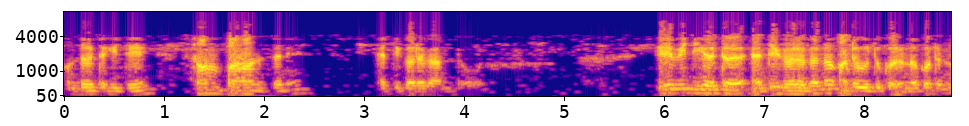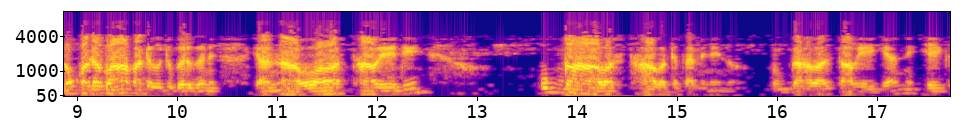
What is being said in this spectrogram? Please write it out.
හොඳට හිතේ සම්පහන්සනේ ඇති කරගන්න ඕන. ඒ විදිහට ඇති කරගෙන කටයුතු කරනකොට නොකඩවා කටයුතු කරගෙන යන අවස්ථාවේදී උග්ඝා අවස්ථාවට පැමිණෙනවා. උග්ඝා අවස්ථාවේ කියන්නේ ඒක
